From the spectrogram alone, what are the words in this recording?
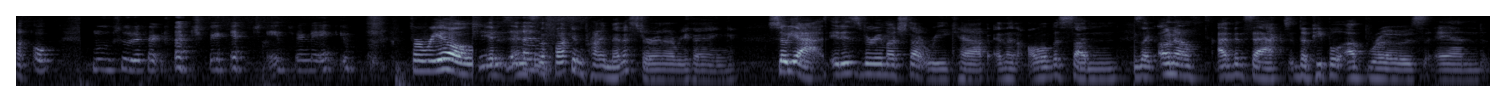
know Move to a different country and change your name. for real and, and it's the fucking prime minister and everything so yeah it is very much that recap and then all of a sudden he's like oh no i've been sacked the people uprose and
